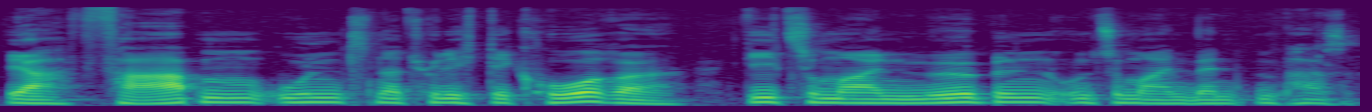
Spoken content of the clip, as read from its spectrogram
ja, Farben und natürlich Dekore, die zu meinen Möbeln und zu meinen Wänden passen?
